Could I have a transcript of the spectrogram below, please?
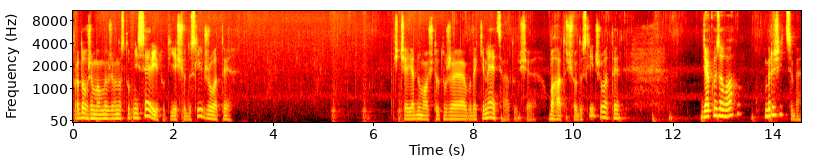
продовжимо ми вже в наступній серії. Тут є що досліджувати. Ще я думав, що тут вже буде кінець, а тут ще багато чого досліджувати. Дякую за увагу. Бережіть себе.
